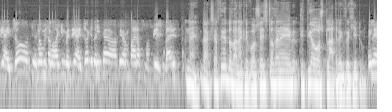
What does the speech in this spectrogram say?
G.I. Joe και νόμιζαμε θα γίνουμε G.I. Joe και τελικά πήραμε παράσημα στη Σουγκαρίστα. Ναι, εντάξει, αυτή δεν το δάνε ακριβώς έτσι, το δάνε τη πιο σπλάτερ εκδοχή του. Φίλε,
